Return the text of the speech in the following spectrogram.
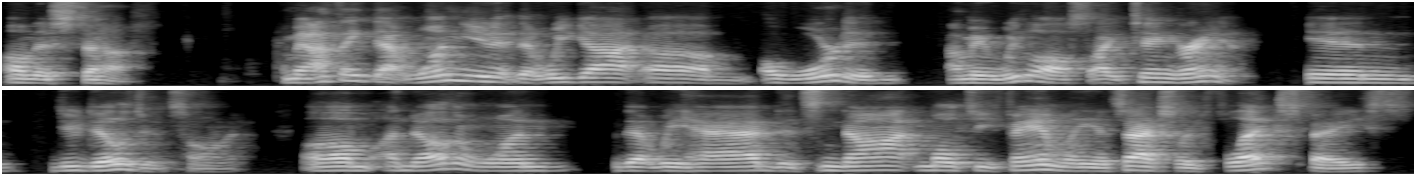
on this stuff. I mean, I think that one unit that we got um, awarded, I mean, we lost like ten grand in due diligence on it. Um, another one that we had that's not multifamily, it's actually flex space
